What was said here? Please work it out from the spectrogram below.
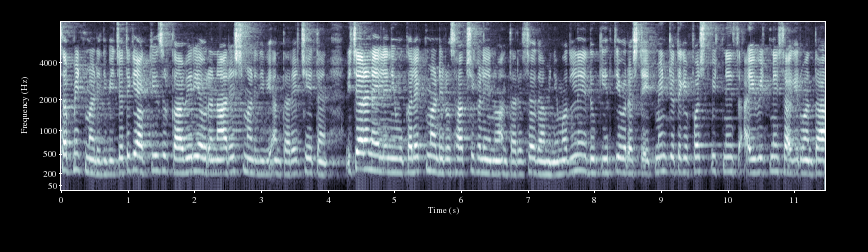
submit ಮಾಡಿದ್ದೀವಿ ಜೊತೆಗೆ ಅಕ್ಯೂಸ್ಡ್ ಕಾವೇರಿ ಅವರನ್ನು ಅರೆಸ್ಟ್ ಮಾಡಿದ್ದೀವಿ ಅಂತಾರೆ ಚೇತನ್. ವಿಚಾರಣೆಯಲ್ಲಿ ನೀವು ಕಲೆಕ್ಟ್ ಮಾಡಿರೋ ಸಾಕ್ಷಿಗಳೇನು ಅಂತಾರೆ ಸೌದಾಮಿನಿ? ಮೊದಲನೆಯದು ಕೀರ್ತಿಯವರ ಸ್ಟೇಟ್ಮೆಂಟ್ ಜೊತೆಗೆ ಫಸ್ಟ್ ವಿಟ್ನೆಸ್ ಐ ವಿಟ್ನೆಸ್ ಆಗಿರುವಂತಹ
